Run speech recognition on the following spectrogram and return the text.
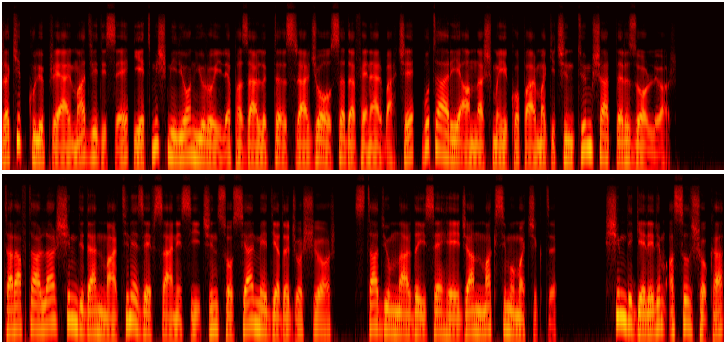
Rakip kulüp Real Madrid ise 70 milyon euro ile pazarlıkta ısrarcı olsa da Fenerbahçe, bu tarihi anlaşmayı koparmak için tüm şartları zorluyor. Taraftarlar şimdiden Martinez efsanesi için sosyal medyada coşuyor, stadyumlarda ise heyecan maksimuma çıktı. Şimdi gelelim asıl şoka,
